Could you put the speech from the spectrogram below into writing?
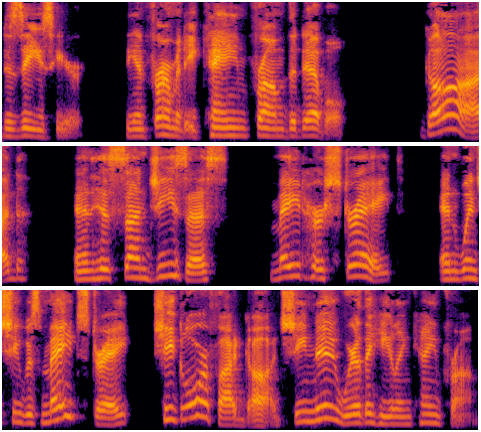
disease here. The infirmity came from the devil. God and his son Jesus made her straight. And when she was made straight, she glorified God. She knew where the healing came from.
